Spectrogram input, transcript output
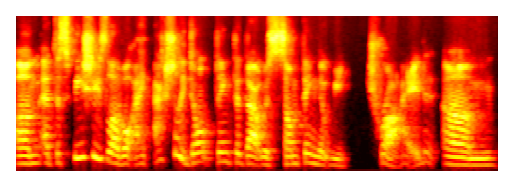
Um, at the species level, I actually don't think that that was something that we tried. Um,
